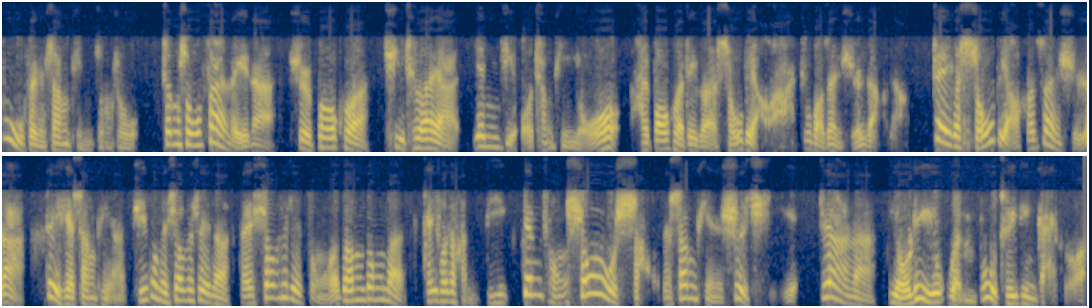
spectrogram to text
部分商品征收。”征收范围呢，是包括汽车呀、烟酒、成品油，还包括这个手表啊、珠宝钻石等等。这个手表和钻石啊这些商品啊，提供的消费税呢，在消费税总额当中呢，可以说是很低。先从收入少的商品试起，这样呢，有利于稳步推进改革。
